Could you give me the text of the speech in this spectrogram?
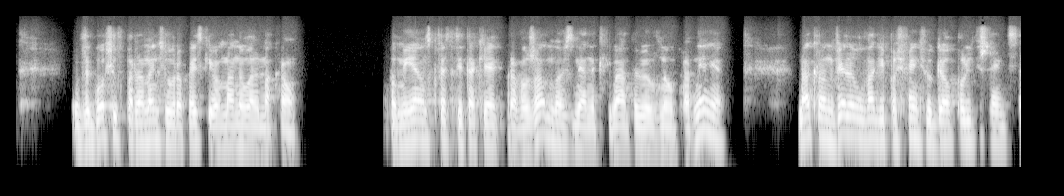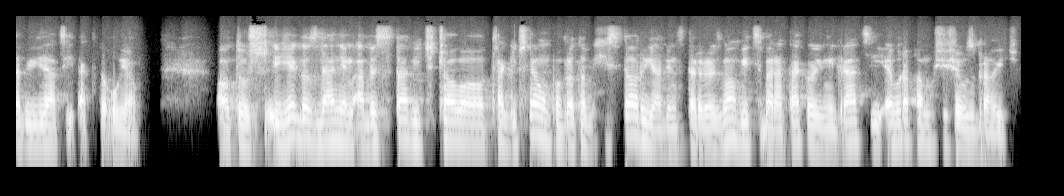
wygłosił w Parlamencie Europejskim Emmanuel Macron. Pomijając kwestie takie jak praworządność, zmiany klimatu i równouprawnienie, Macron wiele uwagi poświęcił geopolitycznej stabilizacji, tak to ujął. Otóż jego zdaniem, aby stawić czoło tragicznemu powrotowi historii, a więc terroryzmowi, cyberatakom i migracji, Europa musi się uzbroić.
